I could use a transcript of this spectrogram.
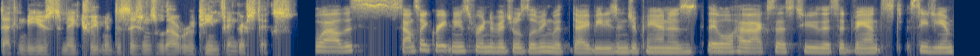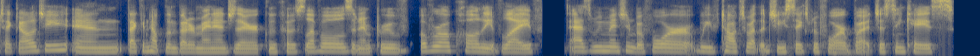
that can be used to make treatment decisions without routine finger sticks. Wow, this sounds like great news for individuals living with diabetes in Japan as they will have access to this advanced CGM technology and that can help them better manage their glucose levels and improve overall quality of life. As we mentioned before, we've talked about the G6 before, but just in case,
